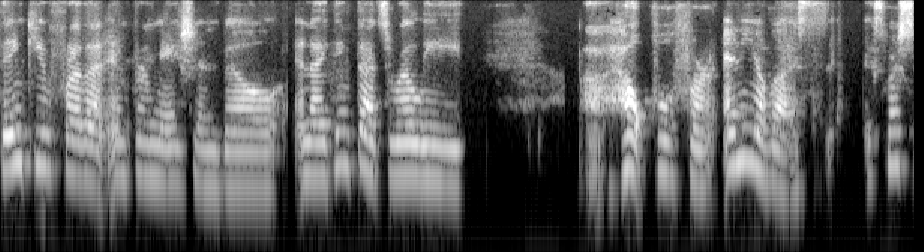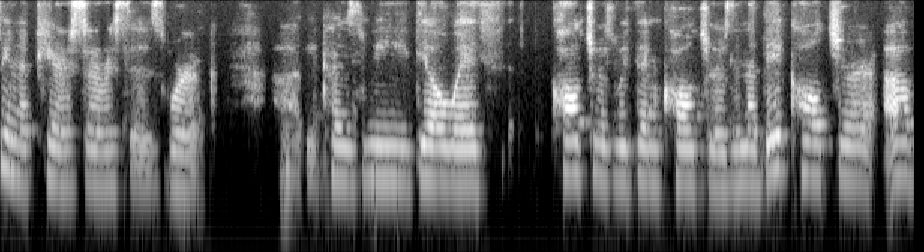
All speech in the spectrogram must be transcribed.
thank you for that information, Bill. And I think that's really uh, helpful for any of us, especially in the peer services work, uh, because we deal with cultures within cultures. And the big culture of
